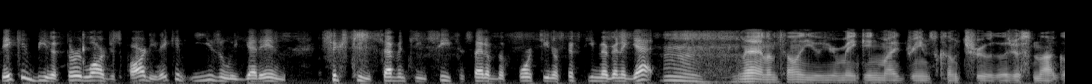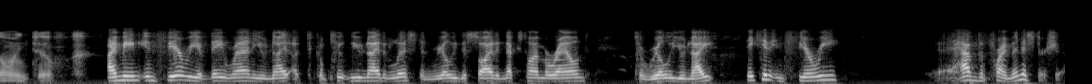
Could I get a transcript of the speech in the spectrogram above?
they can be the third largest party. They can easily get in 16, 17 seats instead of the 14 or 15 they're going to get. Hmm. Man, I'm telling you, you're making my dreams come true. They're just not going to. I mean, in theory, if they ran a unite a completely united list and really decided next time around to really unite, they can, in theory, have the prime ministership.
